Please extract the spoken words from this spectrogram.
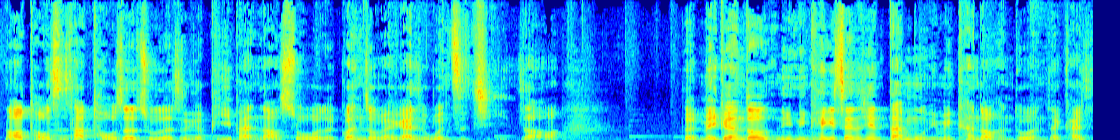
然后同时它投射出的这个批判，让所有的观众会开始问自己，你知道吗？对，每个人都你你可以在那些弹幕里面看到很多人在开始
